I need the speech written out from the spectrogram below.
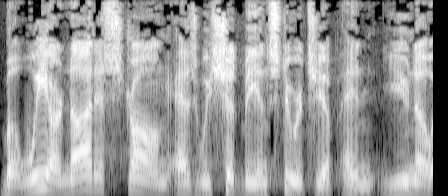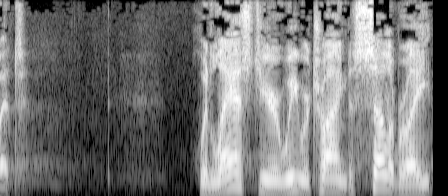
but we are not as strong as we should be in stewardship and you know it. When last year we were trying to celebrate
